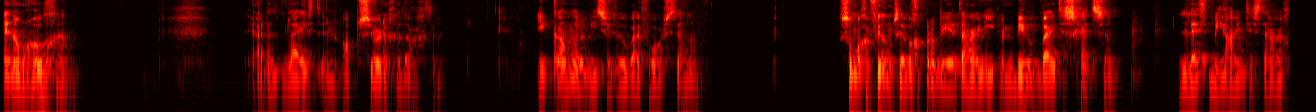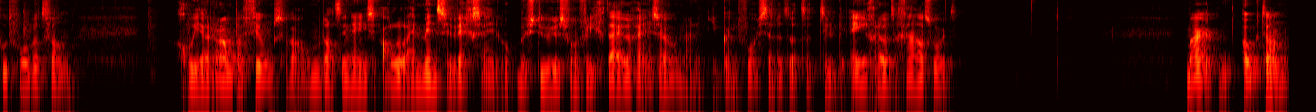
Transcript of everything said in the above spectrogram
en omhoog gaan. Ja, dat blijft een absurde gedachte. Ik kan er ook niet zoveel bij voorstellen. Sommige films hebben geprobeerd daar een beeld bij te schetsen. Left Behind is daar een goed voorbeeld van. Goede rampenfilms, omdat ineens allerlei mensen weg zijn, ook bestuurders van vliegtuigen en zo. Nou, je kan je voorstellen dat het natuurlijk één grote chaos wordt. Maar ook dan,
